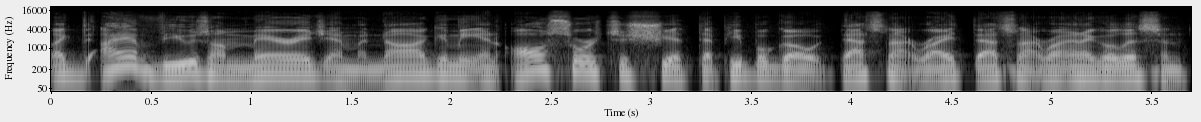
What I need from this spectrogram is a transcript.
Like I have views on marriage and monogamy and all sorts of shit that people go, that's not right. That's not right. And I go, listen,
